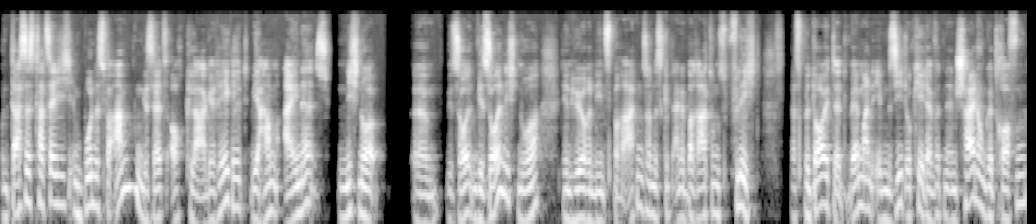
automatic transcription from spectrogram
Und das ist tatsächlich im Bundesbeamtengesetz auch klar geregelt. Wir haben eine, nicht nur wir sollen, wir sollen nicht nur den höheren Dienst beraten, sondern es gibt eine Beratungspflicht. Das bedeutet, wenn man eben sieht, okay, da wird eine Entscheidung getroffen,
